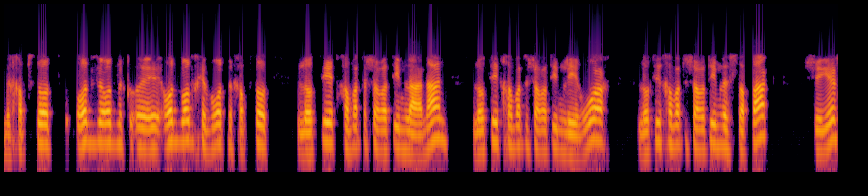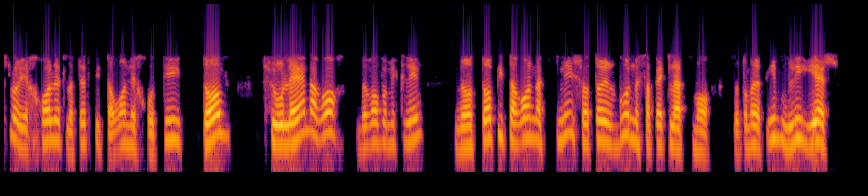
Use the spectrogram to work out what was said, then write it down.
מחפשות עוד ועוד, אה, עוד ועוד חברות מחפשות להוציא את חוות השרתים לענן, להוציא את חוות השרתים לאירוח, להוציא את חוות השרתים לספק, שיש לו יכולת לתת פתרון איכותי טוב, שהוא לאין ארוך ברוב המקרים, מאותו פתרון עצמי שאותו ארגון מספק לעצמו. זאת אומרת, אם לי יש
